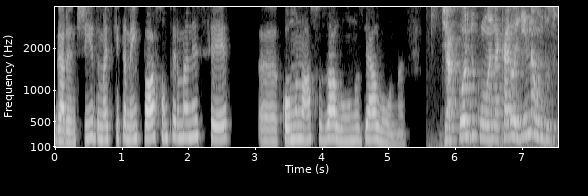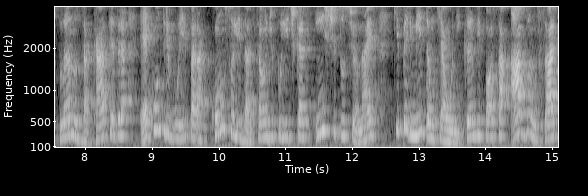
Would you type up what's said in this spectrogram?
garantido, mas que também possam permanecer como nossos alunos e alunas. De acordo com Ana Carolina, um dos planos da cátedra é contribuir para a consolidação de políticas institucionais que permitam que a Unicamp possa avançar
